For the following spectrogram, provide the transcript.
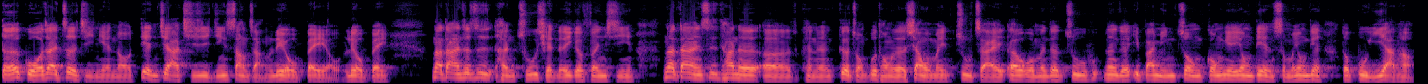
德国在这几年哦，电价其实已经上涨六倍哦，六倍。那当然这是很粗浅的一个分析。那当然是它的呃，可能各种不同的，像我们住宅呃，我们的住户那个一般民众工业用电什么用电都不一样哈。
